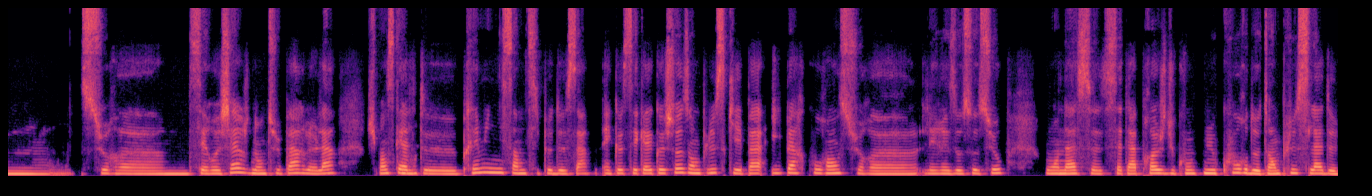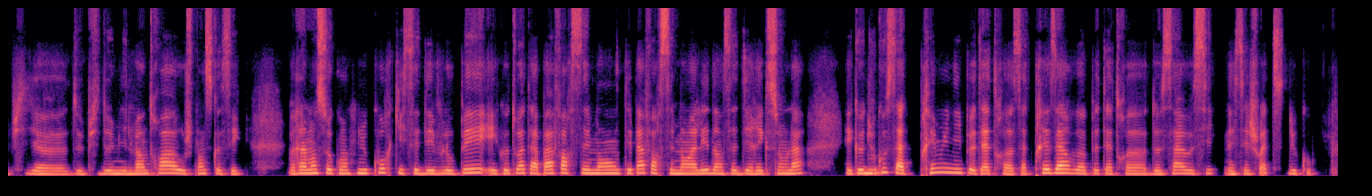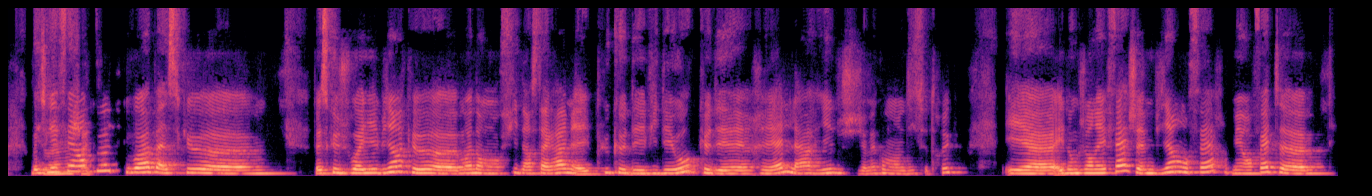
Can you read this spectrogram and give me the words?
sur euh, ces recherches dont tu parles là, je pense qu'elles mmh. te prémunissent un petit peu de ça et que c'est quelque chose en plus qui n'est pas hyper courant sur euh, les réseaux sociaux où on a cette approche du contenu court, d'autant plus là depuis, depuis 2023 où je pense que c'est vraiment ce contenu court qui s'est développé et que toi, tu n'es pas forcément, pas forcément allé dans cette direction-là et que du coup, ça te prémunit peut-être, ça te préserve peut-être de ça aussi et c'est chouette du coup. Mais je l'ai fait un peu, tu vois, parce que, euh, parce que je voyais bien que euh, moi, dans mon feed d'Instagram, il n'y avait plus que des vidéos, que des réels, là, reels, je sais jamais comment on dit ce truc. Et, euh, et donc, j'en ai fait, j'aime bien en faire, mais en fait,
